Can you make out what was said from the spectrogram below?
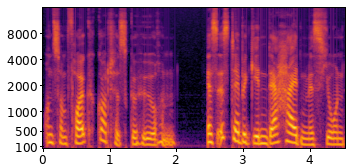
und zum Volk Gottes gehören. Es ist der Beginn der Heidenmission,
